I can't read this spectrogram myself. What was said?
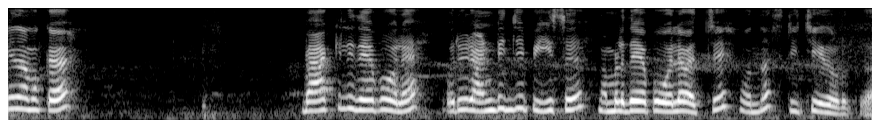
ഇനി നമുക്ക് ബാക്കിൽ ഇതേപോലെ ഒരു രണ്ടിഞ്ച് പീസ് നമ്മൾ ഇതേപോലെ വെച്ച് ഒന്ന് സ്റ്റിച്ച് ചെയ്ത് കൊടുക്കുക.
